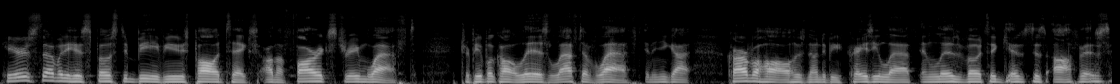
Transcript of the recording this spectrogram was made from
here's somebody who's supposed to be, if you use politics, on the far extreme left, to people call Liz left of left. And then you got Carbajal, who's known to be crazy left, and Liz votes against his office.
